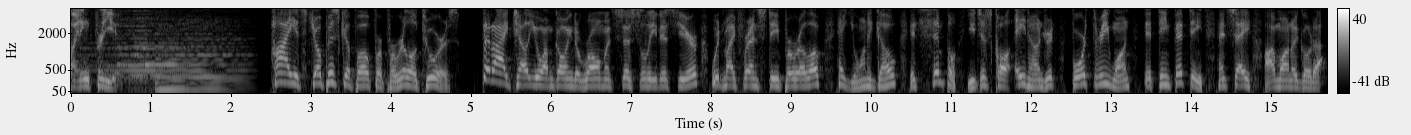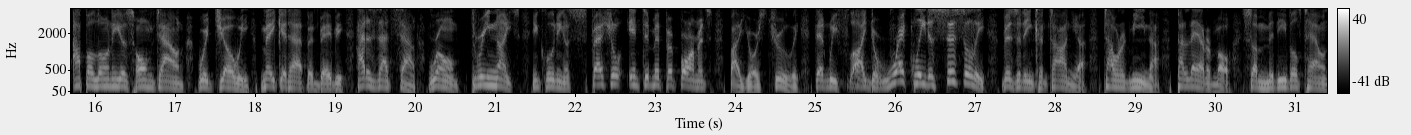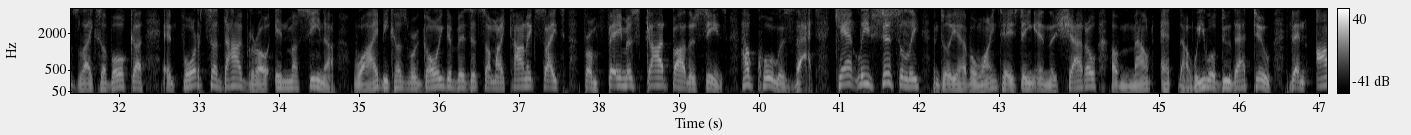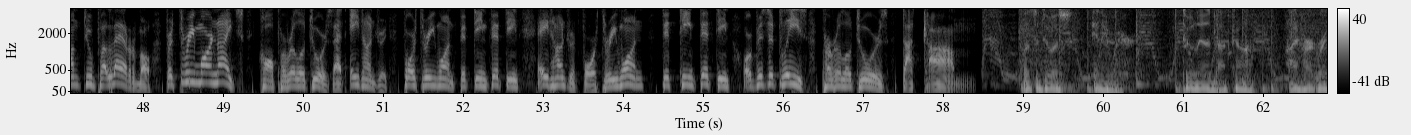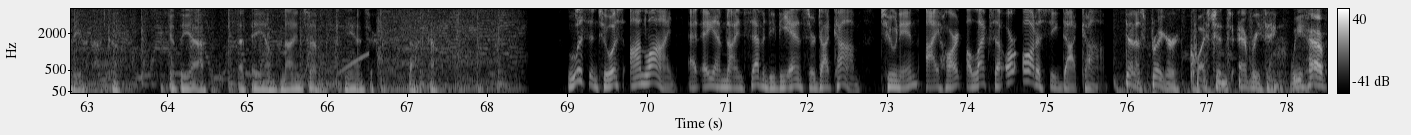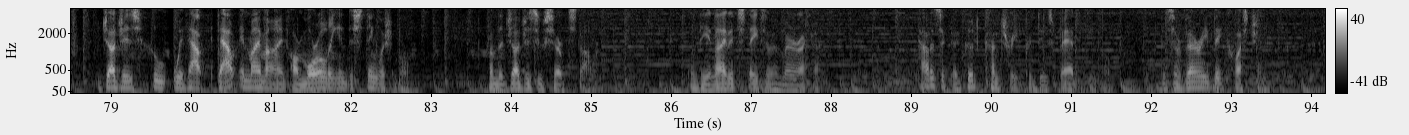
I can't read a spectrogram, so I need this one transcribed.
fighting for you. Hi, it's Joe Piscopo for Perillo Tours. Did I tell you I'm going to Rome and Sicily this year with my friend Steve Perillo? Hey, you want to go? It's simple. You just call 800 431 1515 and say, I want to go to Apollonia's hometown with Joey. Make it happen, baby. How does that sound? Rome, three nights, including a special intimate performance by yours truly. Then we fly directly to Sicily, visiting Catania, Taormina, Palermo, some medieval towns like Savoca and Forza d'Agro in Messina. Why? Because we're going to visit some iconic sites from famous Godfather scenes. How cool is that? Can't leave Sicily until you have a wine tasting in the shadow of Mount Etna. We will do that too. Then on to Palermo for three more nights. Call Perillo Tours at 800 431 1515, 800 431 1515, or visit please perillotours.com. Listen to us anywhere. TuneIn.com, iHeartRadio.com. Get the app at am970theanswer.com. Listen to us online at am970theanswer.com. Tune in, iHeart, Alexa, or Audacy.com. Dennis Prager questions everything. We have judges who, without doubt in my mind, are morally indistinguishable from the judges who served Stalin. In the United States of America, how does a, a good country produce bad people? It's a very big question.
